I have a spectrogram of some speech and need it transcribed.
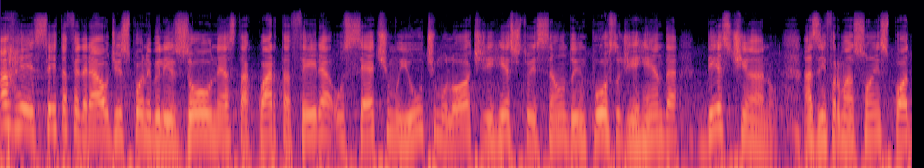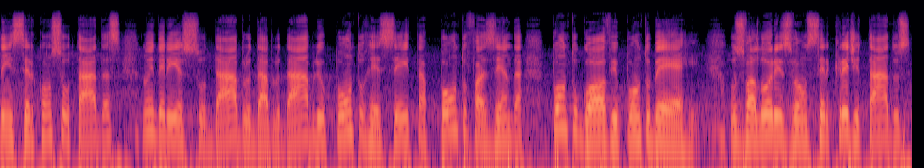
A Receita Federal disponibilizou nesta quarta-feira o sétimo e último lote de restituição do imposto de renda deste ano. As informações podem ser consultadas no endereço www.receita.fazenda.gov.br. Os valores vão ser creditados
